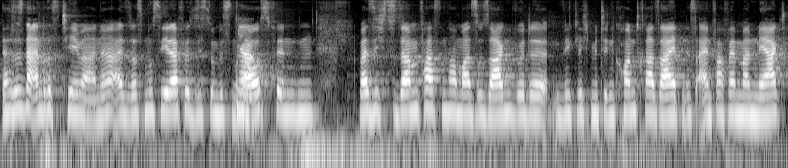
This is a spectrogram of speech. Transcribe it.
das ist ein anderes Thema, ne? Also das muss jeder für sich so ein bisschen ja. rausfinden. Was ich zusammenfassend nochmal so sagen würde, wirklich mit den Kontraseiten, ist einfach, wenn man merkt,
